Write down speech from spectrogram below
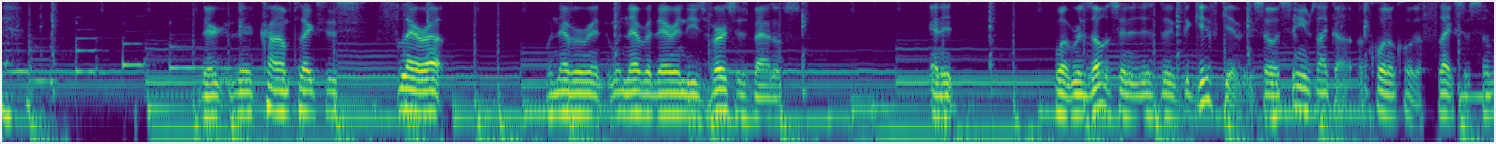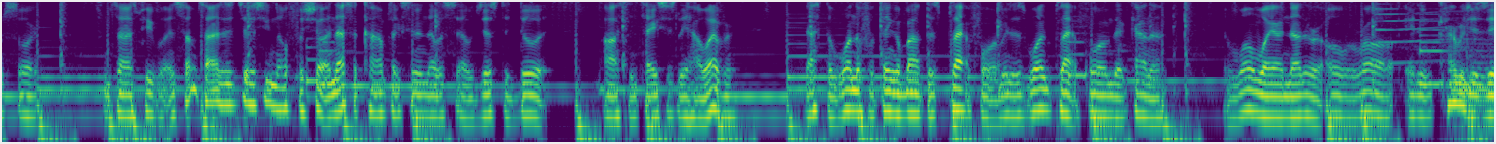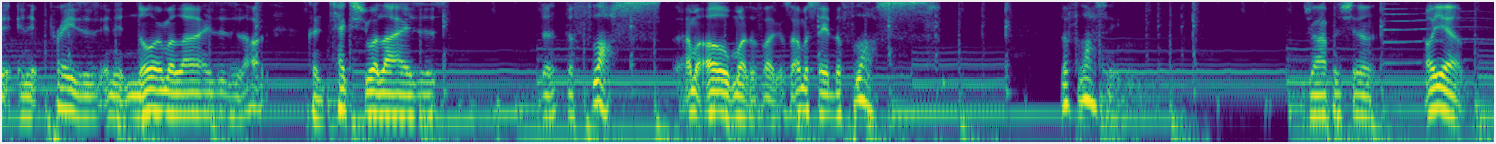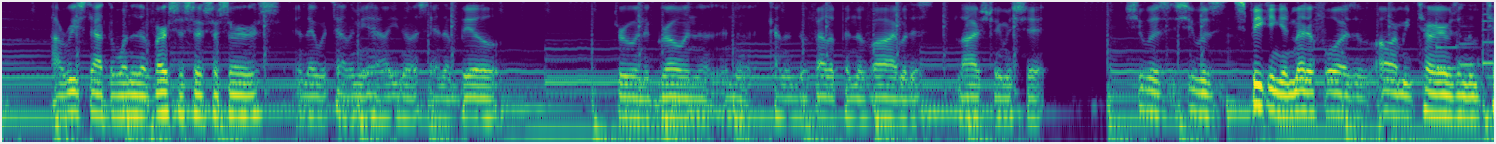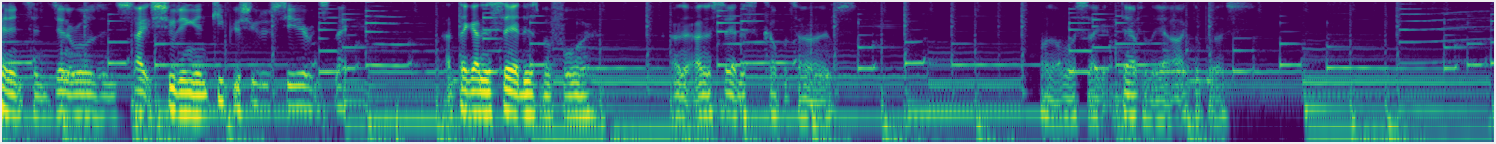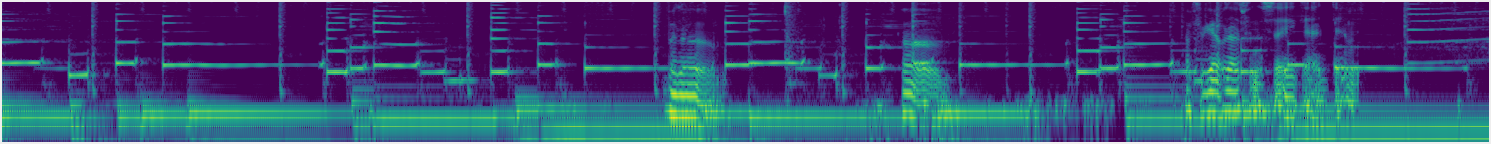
Their their complexes flare up whenever it, whenever they're in these versus battles, and it what results in it is the, the gift giving. So it seems like a, a quote unquote a flex of some sort. Sometimes people, and sometimes it's just, you know, for sure. And that's a complex in and of itself just to do it ostentatiously. However, that's the wonderful thing about this platform. It is one platform that kind of, in one way or another, or overall, it encourages it and it praises and it normalizes it all, contextualizes the the floss. I'm an old motherfucker, so I'm gonna say the floss, the flossing, dropping shit on. Oh yeah, I reached out to one of the versus sisters, and they were telling me how you know I'm saying to build through and to grow and the, and the kind of developing the vibe of this live streaming shit. She was she was speaking in metaphors of army terms and lieutenants and generals and sight shooting and keep your shooters here and snipe. I think I just said this before. I, I just said this a couple times. Hold on one second. Definitely an octopus. But um um forgot what I was gonna say, god damn it.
